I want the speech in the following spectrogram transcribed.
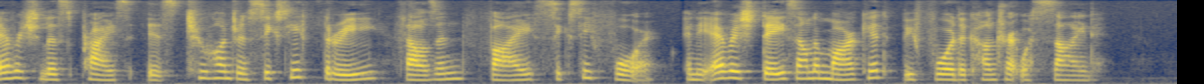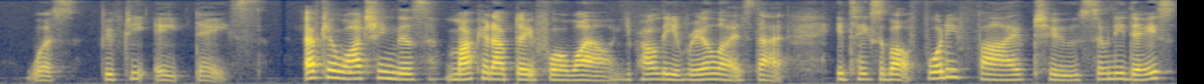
Average list price is 263,564 and the average days on the market before the contract was signed was 58 days. After watching this market update for a while, you probably realize that it takes about 45 to 70 days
